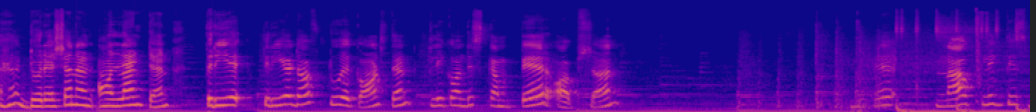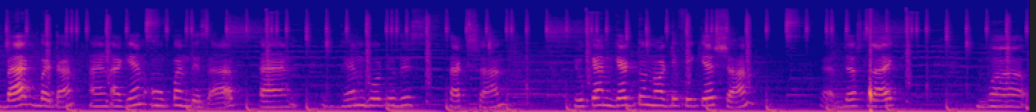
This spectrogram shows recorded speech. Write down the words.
duration and online turn period of two accounts then click on this compare option. Okay now click this back button and again open this app and then go to this section. You can get to notification uh, just like uh,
